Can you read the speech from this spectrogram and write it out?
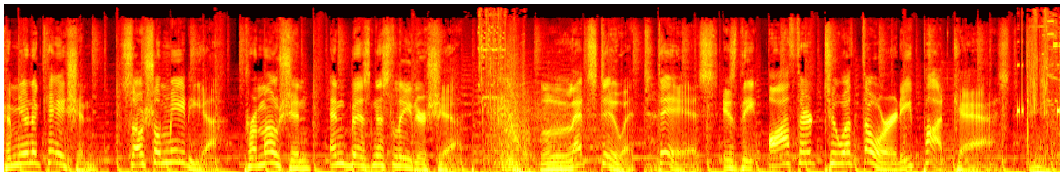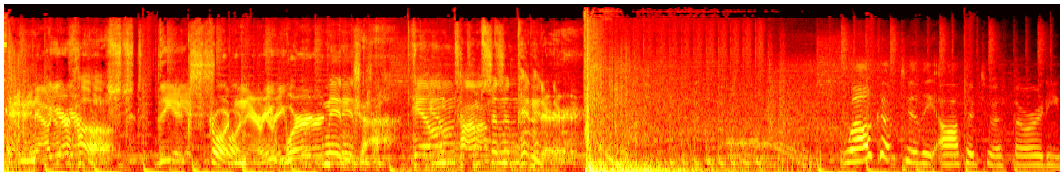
communication, social media, promotion, and business leadership. Let's do it. This is the Author to Authority podcast. And now your host, the extraordinary word ninja, Kim Thompson Pinder. Welcome to the Author to Authority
